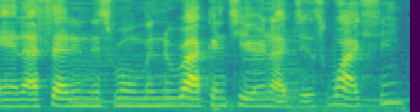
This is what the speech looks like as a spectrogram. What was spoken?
And I sat in this room in the rocking chair, and I just watched him.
